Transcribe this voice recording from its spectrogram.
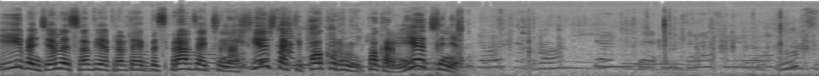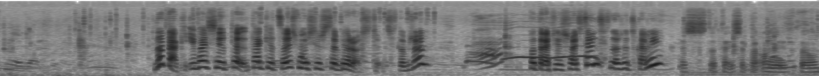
I będziemy sobie, prawda, jakby sprawdzać, czy nasz jeż taki pokarm, pokarm je, czy nie. Nic nie wiem. No tak, i właśnie te, takie coś musisz sobie rozciąć, dobrze? Potrafisz rozciąć nożyczkami? Też tutaj, żeby on już był.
